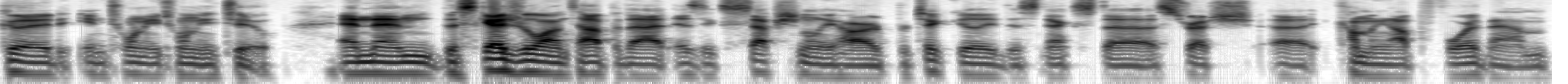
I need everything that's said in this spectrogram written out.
good in 2022. And then the schedule on top of that is exceptionally hard, particularly this next uh, stretch uh, coming up for them.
